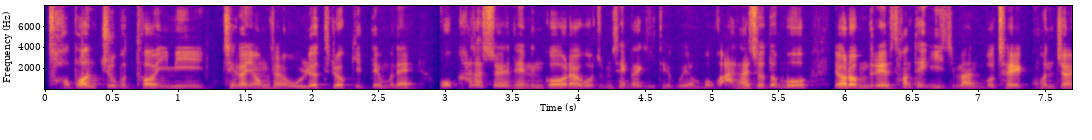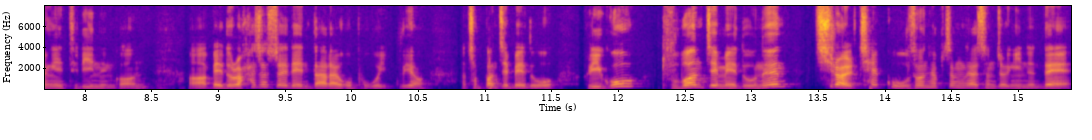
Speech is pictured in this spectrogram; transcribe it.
저번 주부터 이미 제가 영상을 올려드렸기 때문에 꼭 하셨어야 되는 거라고 좀 생각이 되고요. 뭐 안 하셔도 뭐 여러분들의 선택이지만 뭐 제 권장해 드리는 건 어, 매도를 하셨어야 된다라고 보고 있고요. 어, 첫 번째 매도 그리고 두 번째 매도는 7월 체코 우선 협상자 선정이 있는데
